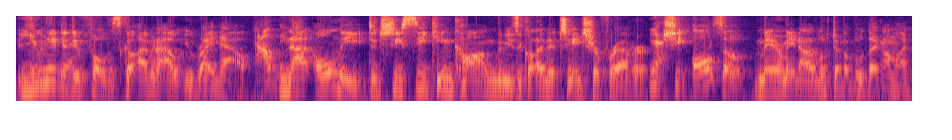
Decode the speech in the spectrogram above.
You was need to do full disclosure. I'm going to out you right now. Out me. Not only did she see King Kong the musical and it changed her forever, Yeah. she also may or may not have looked up a bootleg online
